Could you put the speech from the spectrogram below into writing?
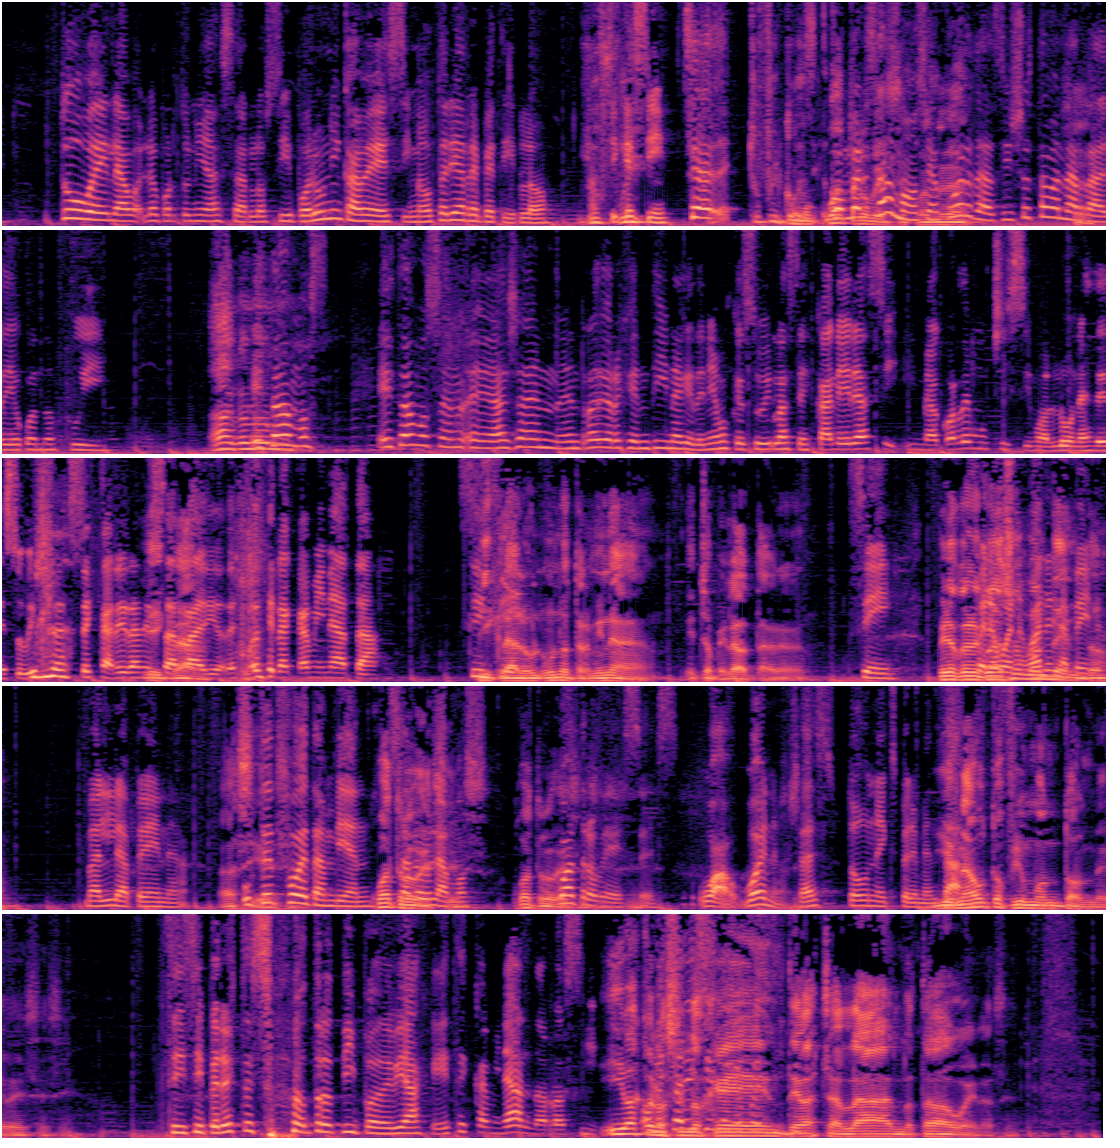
Tuve la, la oportunidad de hacerlo, sí, por única vez y me gustaría repetirlo. Yo Así fui- que sí. O sea, yo fui como pues, Conversamos, ¿se acuerdas? Y yo estaba en la radio cuando fui. Ah, no, no. no. Estábamos, estábamos en, eh, allá en, en Radio Argentina que teníamos que subir las escaleras y, y me acordé muchísimo el lunes de subir las escaleras de esa claro. radio después de la caminata. Sí, y sí, claro, uno termina hecho pelota. ¿no? sí. Pero con el corazón bueno, vale la pena. Vale la pena. Así Usted es. fue también. Cuatro ya lo veces. hablamos. Cuatro veces. Cuatro veces. Wow, bueno, ya es todo un Y experimental. en auto fui un montón de veces. sí. Sí, sí, pero este es otro tipo de viaje. Este es caminando, Rosy. Y vas conociendo gente, vas charlando, estaba bueno. Sí.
